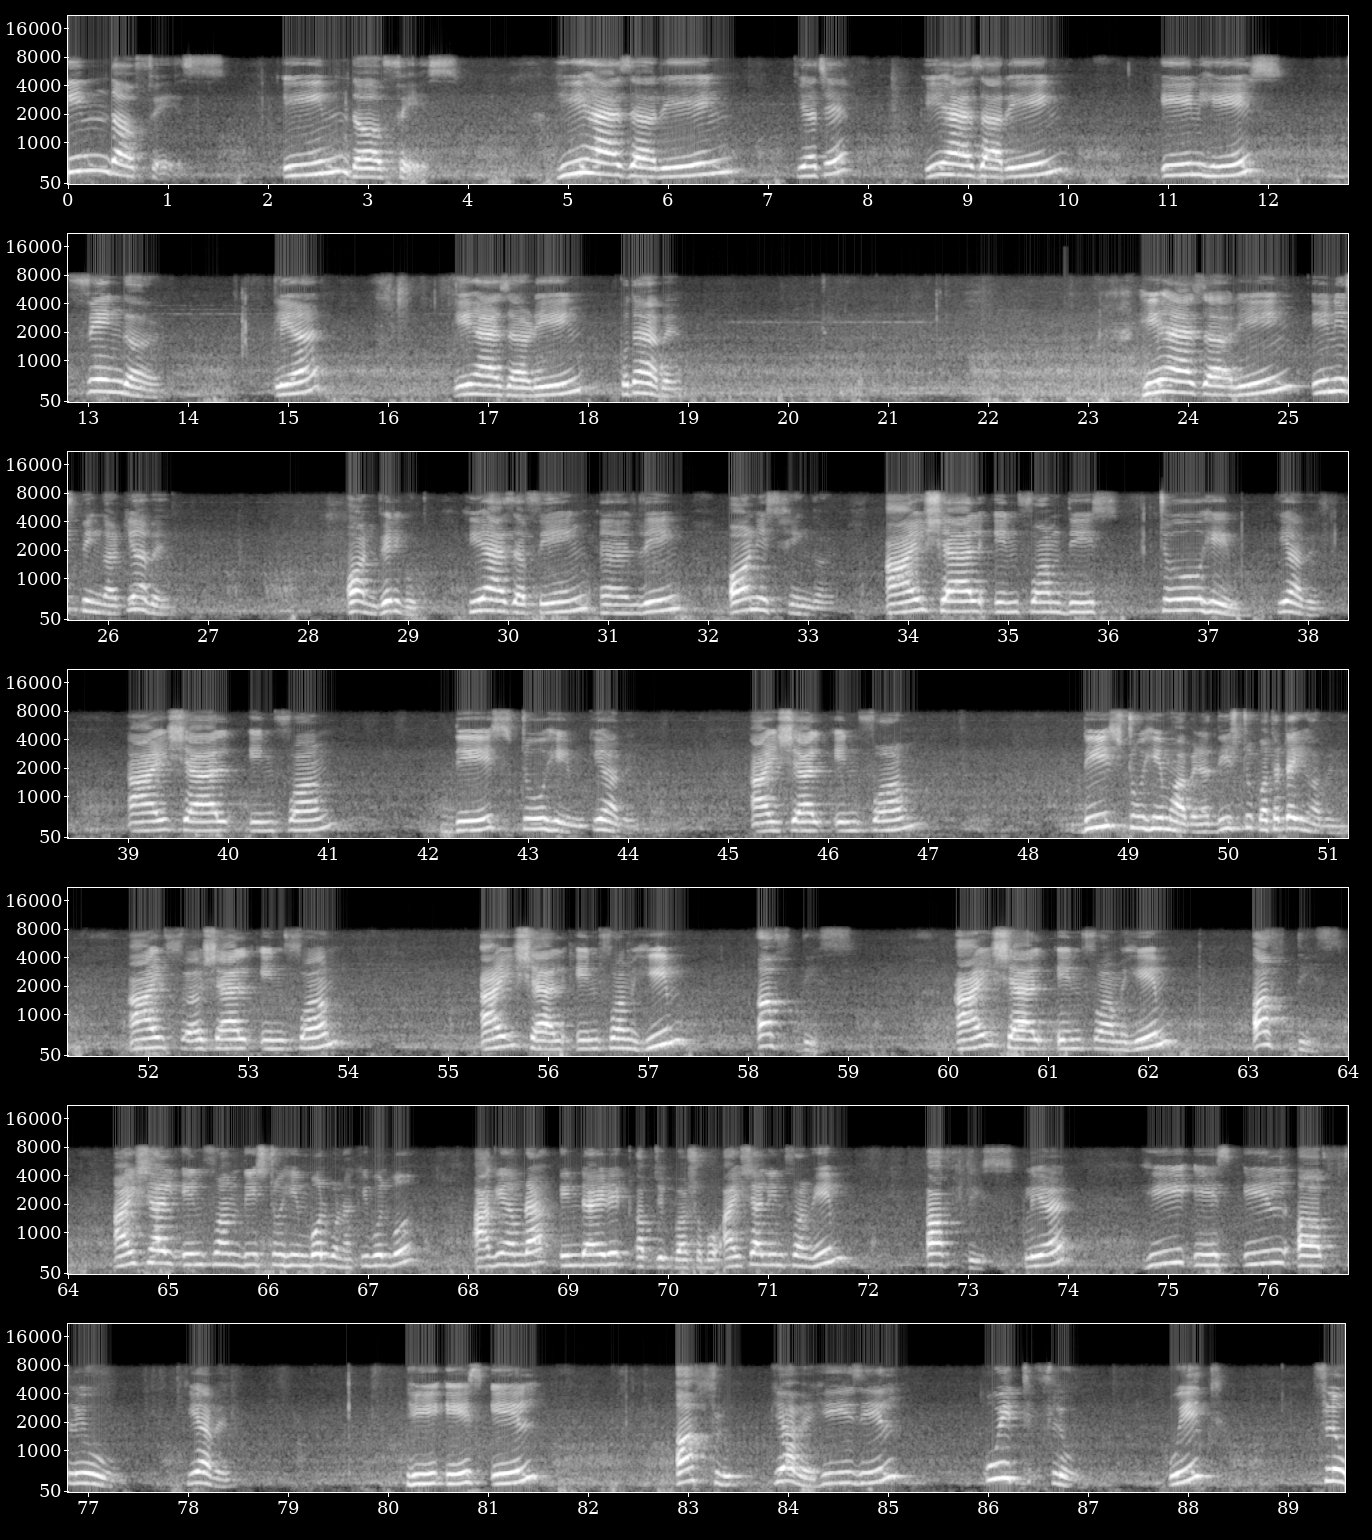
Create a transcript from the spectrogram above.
in the face in the face he has a ring কি আছে he has a ring in his finger clear he has a ring কোথায় হবে he has a ring in his finger কি হবে on very good he has a fing, uh, ring on his finger i shall inform this to him কি হবে i shall inform this to him কি হবে i shall inform this to him হবে না this to কথাটাই হবে না i f- shall inform i shall inform him of this. I shall inform him of this. I shall inform this to him. বলব না, কি বলব? আগে আমরা ইনডাইরেক্ট অবজেক্ট বসাবো। I shall inform him of this clear he is ill of flu কি হবে? He is ill of flu কি হবে? He is ill with flu with flu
